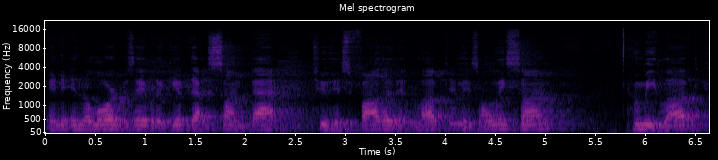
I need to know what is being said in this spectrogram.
And, and the Lord was able to give that son back to his father that loved him, his only son, whom he loved,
